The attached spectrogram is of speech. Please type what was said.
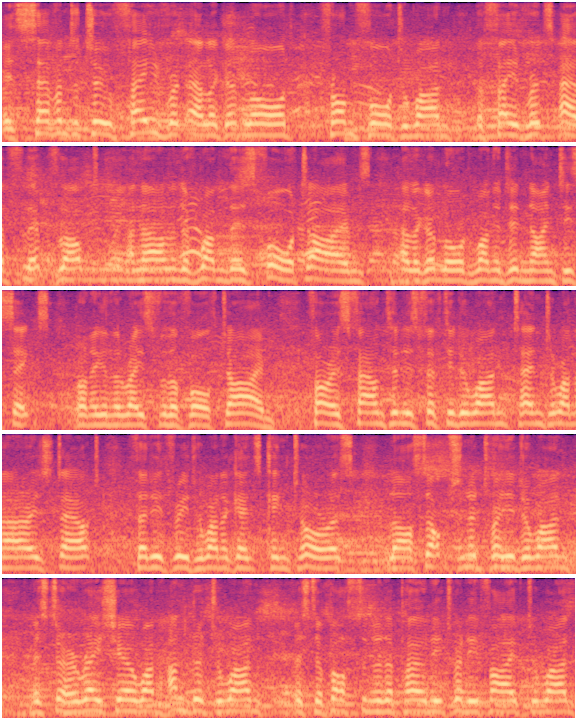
It's 7 to 2 favourite Elegant Lord from 4 to 1. The favourites have flip flopped and Ireland have won this four times. Elegant Lord won it in 96, running in the race for the fourth time. Forest Fountain is 50 to 1, 10 to 1 Irish Stout, 33 to 1 against King Taurus. Last option at 20 to 1. Mr. Horatio 100 to 1. Mr. Boston and a pony 25 to 1.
